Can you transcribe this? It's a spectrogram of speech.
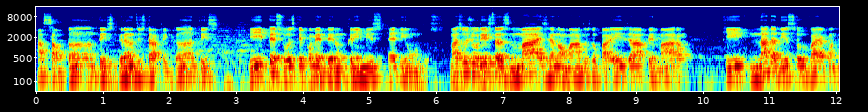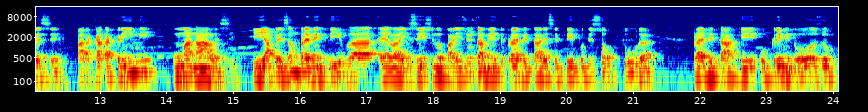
assaltantes, grandes traficantes e pessoas que cometeram crimes hediondos. Mas os juristas mais renomados do país já afirmaram que nada disso vai acontecer. Para cada crime, uma análise. E a prisão preventiva, ela existe no país justamente para evitar esse tipo de soltura, para evitar que o criminoso,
